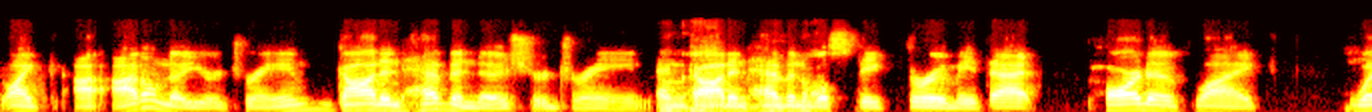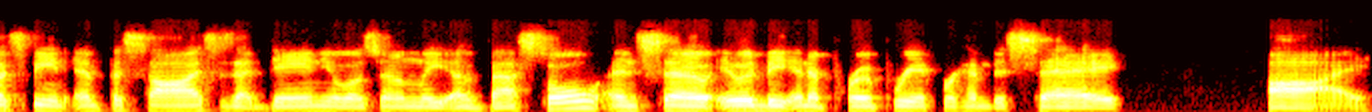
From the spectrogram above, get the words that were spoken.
like I, I, don't know your dream god in heaven knows your dream and okay. god in heaven okay. will speak through me that part of like what's being emphasized is that daniel is only a vessel and so it would be inappropriate for him to say i.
